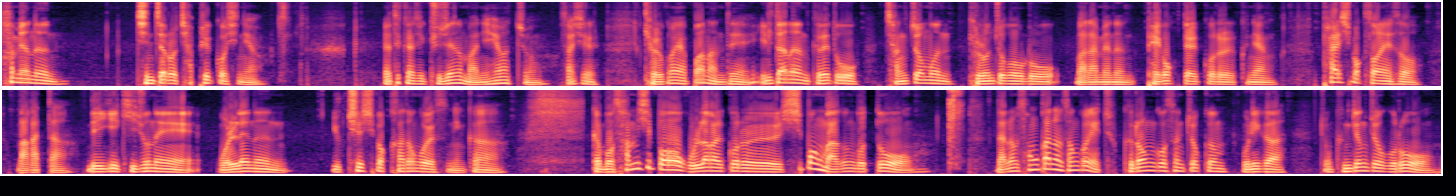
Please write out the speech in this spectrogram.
하면은 진짜로 잡힐 것이냐? 여태까지 규제는 많이 해왔죠. 사실 결과야 뻔한데 일단은 그래도 장점은 결론적으로 말하면은 100억 될 거를 그냥 80억 선에서 막았다. 근데 이게 기존에 원래는 6, 70억 하던 거였으니까 그러니까 뭐 30억 올라갈 거를 10억 막은 것도 나름 성과는 성과겠죠. 그런 것은 조금 우리가 좀 긍정적으로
